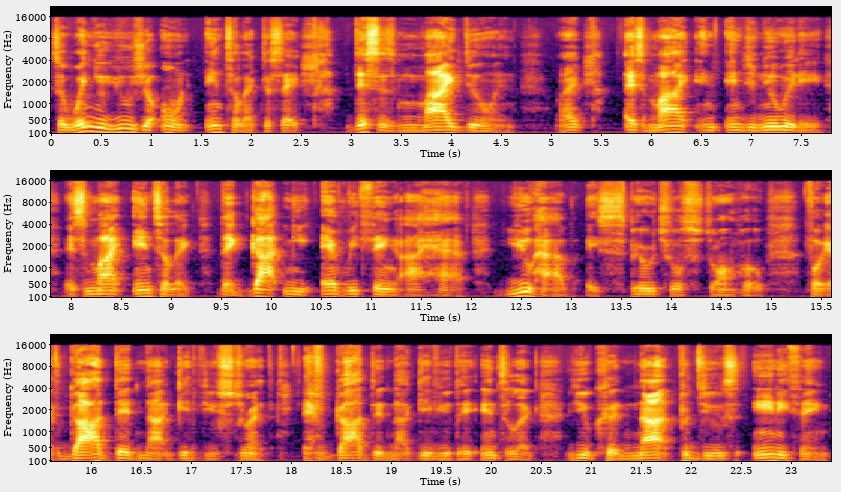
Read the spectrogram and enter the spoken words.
So when you use your own intellect to say, this is my doing, right? It's my in- ingenuity, it's my intellect that got me everything I have. You have a spiritual stronghold. For if God did not give you strength, if God did not give you the intellect, you could not produce anything.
